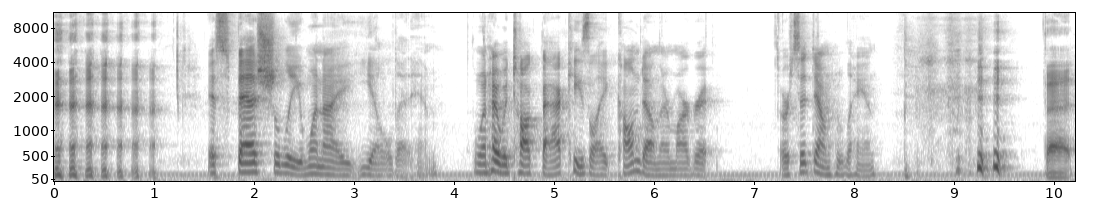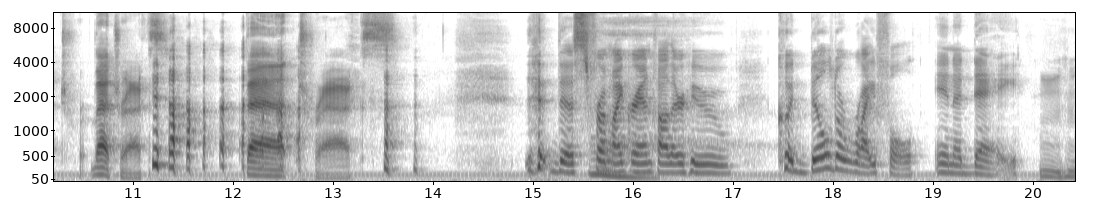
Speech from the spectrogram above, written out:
Especially when I yelled at him. When I would talk back, he's like, calm down there, Margaret. Or sit down, Houlihan. That tr- that tracks. that tracks. this from my grandfather who could build a rifle in a day mm-hmm.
